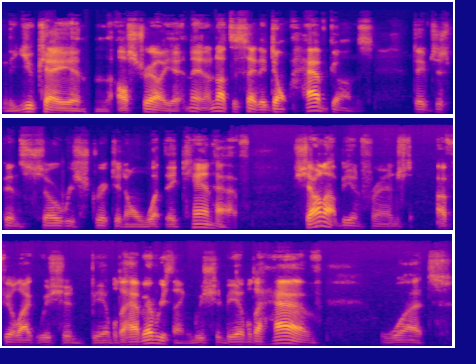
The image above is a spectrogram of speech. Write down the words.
the UK and Australia. And not to say they don't have guns, they've just been so restricted on what they can have. Shall not be infringed. I feel like we should be able to have everything. We should be able to have what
